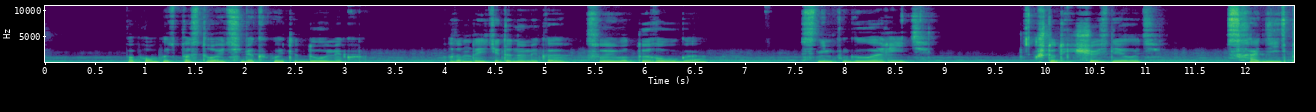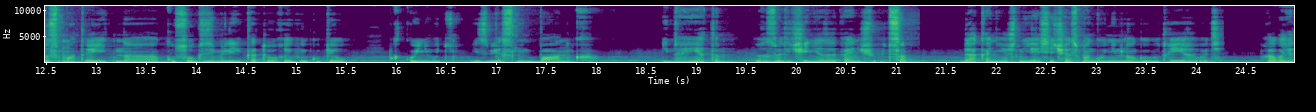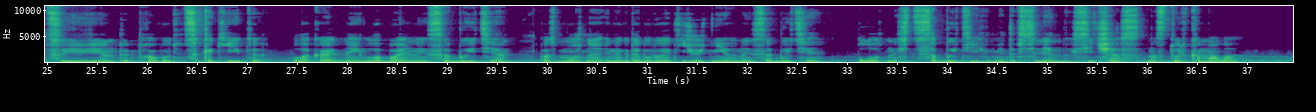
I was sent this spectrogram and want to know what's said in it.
попробовать построить себе какой-то домик, а потом дойти до домика своего друга, с ним поговорить, что-то еще сделать, сходить посмотреть на кусок земли, который выкупил какой-нибудь известный банк. И на этом развлечения заканчиваются. Да, конечно, я сейчас могу немного утрировать. Проводятся ивенты, проводятся какие-то локальные и глобальные события, Возможно, иногда бывают ежедневные события. Плотность событий в метавселенных сейчас настолько мала,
